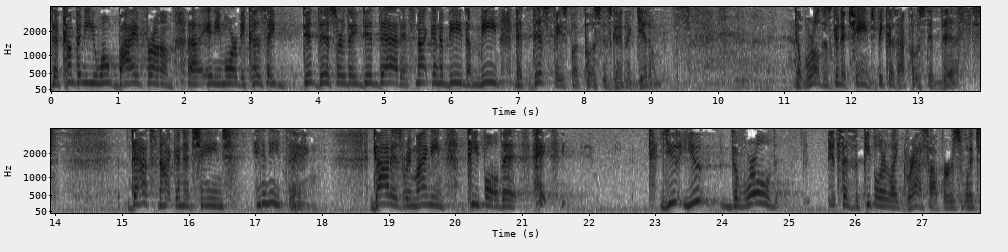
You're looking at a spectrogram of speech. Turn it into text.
the company you won't buy from uh, anymore because they did this or they did that. It's not going to be the meme that this Facebook post is going to get them. The world is going to change because I posted this. That's not going to change anything. God is reminding people that, hey, you, you, the world it says the people are like grasshoppers, which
